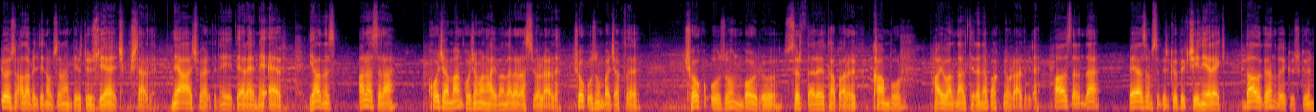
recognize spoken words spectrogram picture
Göz alabildiğine uzanan bir düzlüğe çıkmışlardı. Ne ağaç verdi, ne dere, ne ev. Yalnız ara sıra kocaman kocaman hayvanlara rastlıyorlardı. Çok uzun bacaklı, çok uzun boylu, sırtları kabarık, kambur hayvanlar trene bakmıyorlardı bile. Ağızlarında beyazımsı bir köpük çiğneyerek dalgın ve küskün,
